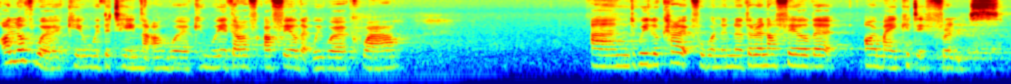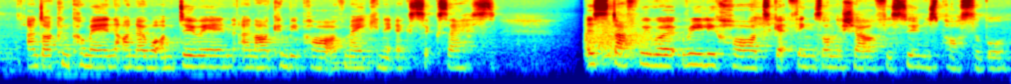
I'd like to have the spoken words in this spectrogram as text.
I love working with the team that I'm working with. I, I feel that we work well and we look out for one another and I feel that I make a difference and I can come in, I know what I'm doing and I can be part of making it a success. As staff, we work really hard to get things on the shelf as soon as possible,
